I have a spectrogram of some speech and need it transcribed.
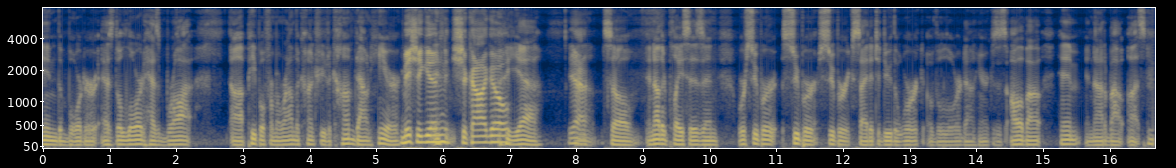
in the border as the Lord has brought uh, people from around the country to come down here. Michigan, Chicago. Yeah. Yeah. Uh, so in other places, and we're super, super, super excited to do the work of the Lord down here because it's all about Him and not about us. But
